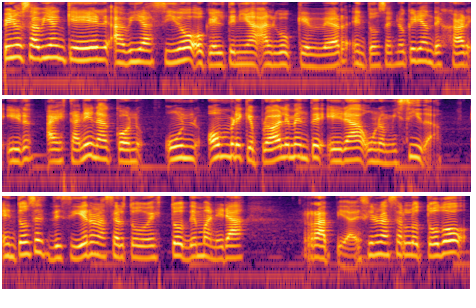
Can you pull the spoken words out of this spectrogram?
Pero sabían que él había sido o que él tenía algo que ver, entonces no querían dejar ir a esta nena con un hombre que probablemente era un homicida. Entonces decidieron hacer todo esto de manera rápida, decidieron hacerlo todo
